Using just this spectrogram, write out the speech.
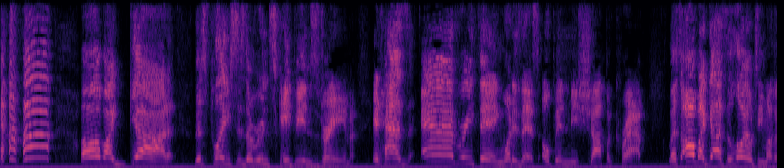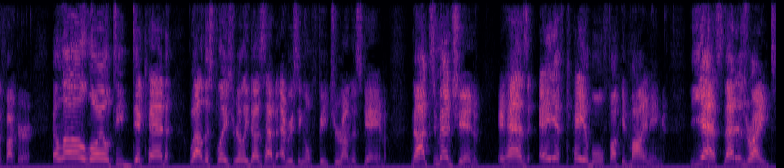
Yeah! Oh my god! This place is the RuneScapian's dream. It has everything. What is this? Open me shop a crap. Let's. Oh my God! It's the loyalty motherfucker. Hello, loyalty dickhead. Well, this place really does have every single feature on this game. Not to mention, it has AFKable fucking mining. Yes, that is right.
